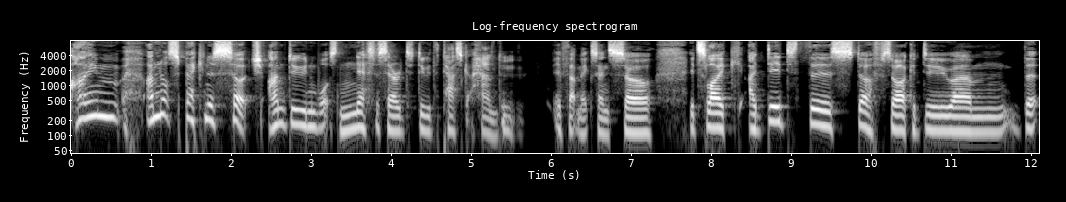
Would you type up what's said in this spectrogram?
I'm I'm not specking as such. I'm doing what's necessary to do the task at hand, Mm. If that makes sense. So it's like I did the stuff so I could do um the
